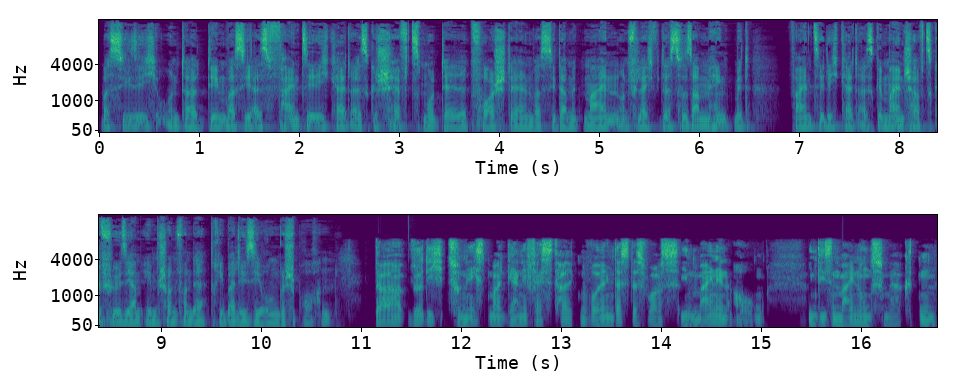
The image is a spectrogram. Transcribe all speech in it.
was Sie sich unter dem, was Sie als Feindseligkeit, als Geschäftsmodell vorstellen, was Sie damit meinen und vielleicht wie das zusammenhängt mit Feindseligkeit als Gemeinschaftsgefühl. Sie haben eben schon von der Tribalisierung gesprochen. Da würde ich zunächst mal gerne festhalten wollen, dass das, was in meinen Augen in diesen Meinungsmärkten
